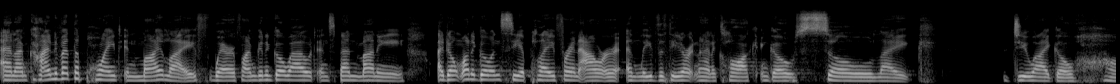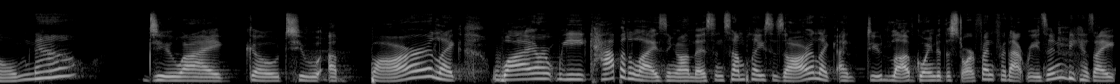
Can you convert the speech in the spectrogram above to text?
And I'm kind of at the point in my life where if I'm gonna go out and spend money, I don't wanna go and see a play for an hour and leave the theater at nine o'clock and go, so like, do I go home now? Do I go to a bar? Like, why aren't we capitalizing on this? And some places are. Like, I do love going to the storefront for that reason because I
